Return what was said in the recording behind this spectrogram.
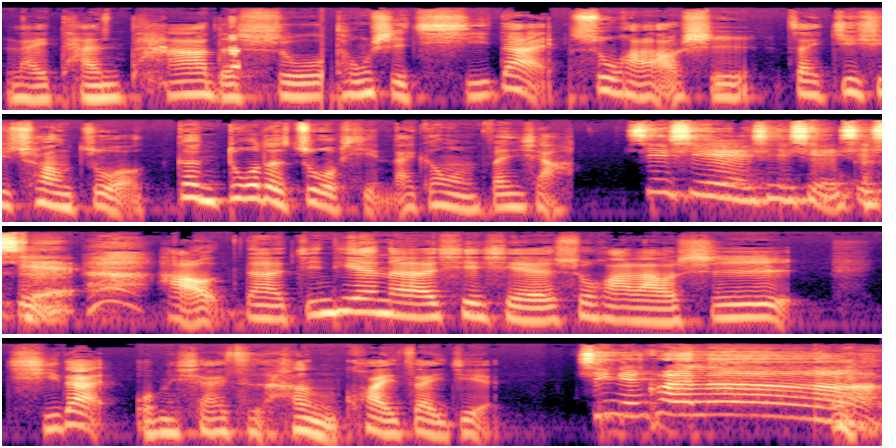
来谈她的书，同时期待淑华老师再继续创作更多的作品来跟我们分享。谢谢，谢谢，谢谢。好，那今天呢，谢谢淑华老师，期待我们下一次很快再见。新年快乐！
